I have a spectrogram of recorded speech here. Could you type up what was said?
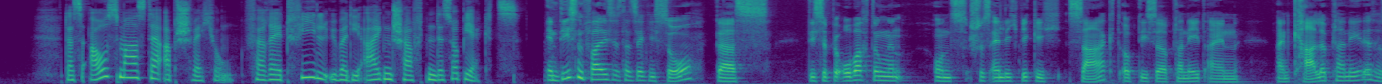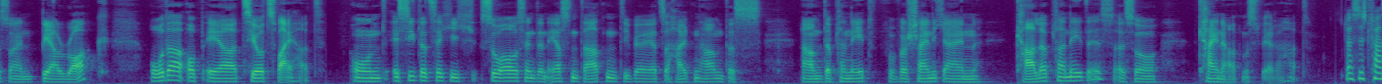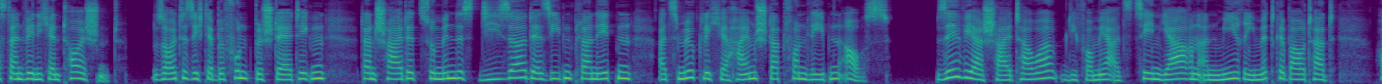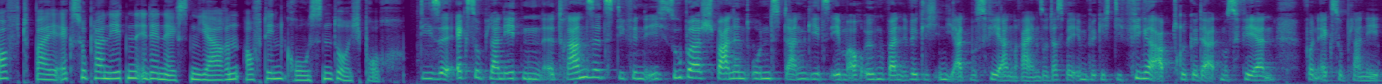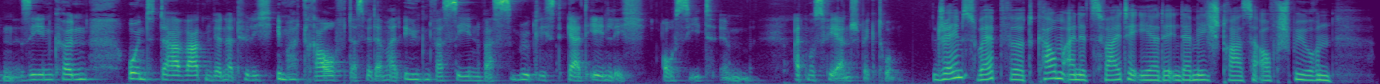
Das Ausmaß der Abschwächung verrät viel über die Eigenschaften des Objekts. In diesem Fall ist es tatsächlich so, dass diese Beobachtungen uns schlussendlich wirklich sagt, ob dieser Planet ein, ein kahler Planet ist, also ein Bare Rock, oder ob er CO2 hat. Und es sieht tatsächlich so aus in den ersten Daten, die wir jetzt erhalten haben, dass ähm, der Planet wahrscheinlich ein kahler Planet ist, also keine Atmosphäre hat. Das ist fast ein wenig enttäuschend. Sollte sich der Befund bestätigen, dann scheidet zumindest dieser der sieben Planeten als mögliche Heimstatt von Leben aus. Silvia Scheitauer, die vor mehr als zehn Jahren an Miri mitgebaut hat, hofft bei Exoplaneten in den nächsten Jahren auf den großen Durchbruch. Diese Exoplaneten-Transits, die finde ich super spannend und dann geht's eben auch irgendwann wirklich in die Atmosphären rein, sodass wir eben wirklich die Fingerabdrücke der Atmosphären von Exoplaneten sehen können. Und da warten wir natürlich immer drauf, dass wir da mal irgendwas sehen, was möglichst erdähnlich aussieht im Atmosphärenspektrum. James Webb wird kaum eine zweite Erde in der Milchstraße aufspüren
